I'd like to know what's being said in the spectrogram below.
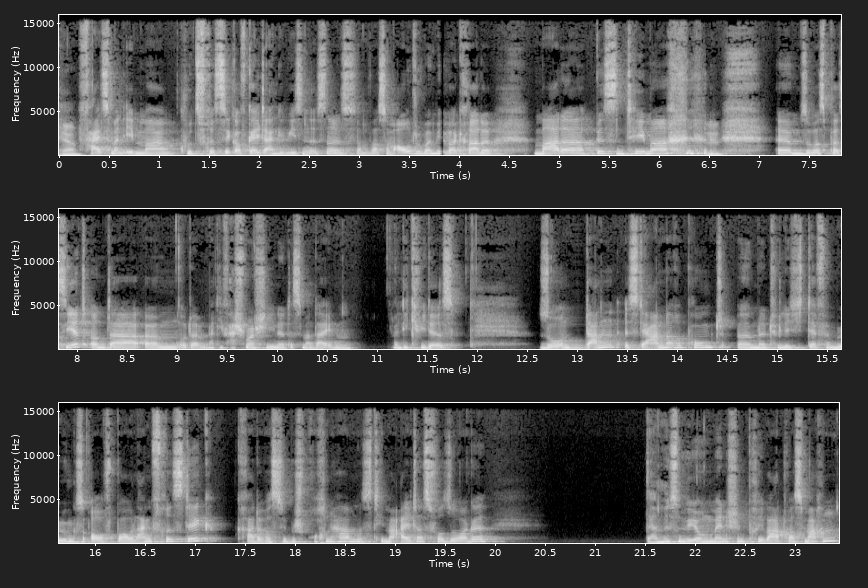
Ja. Falls man eben mal kurzfristig auf Geld angewiesen ist. Ne? Das ist was am Auto. Bei mir war gerade Marder bis ein Thema. Mhm. ähm, sowas passiert und da, ähm, oder die Waschmaschine, dass man da eben liquide ist. So, und dann ist der andere Punkt ähm, natürlich der Vermögensaufbau langfristig. Gerade was wir besprochen haben, das Thema Altersvorsorge. Da müssen wir jungen Menschen privat was machen.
